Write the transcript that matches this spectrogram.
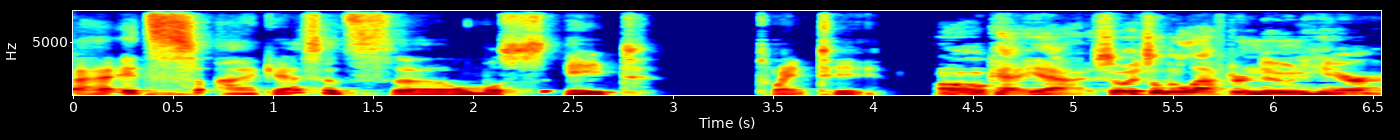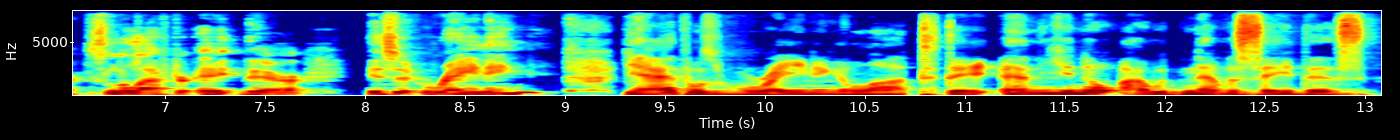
Uh, it's I guess it's uh, almost eight twenty. Oh, okay, yeah. So it's a little after noon here. It's a little after eight there. Is it raining? Yeah, it was raining a lot today, and you know I would never say this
